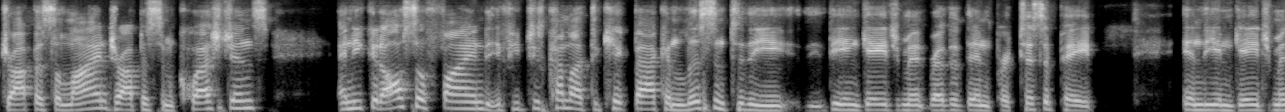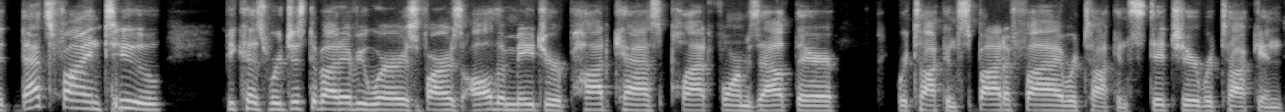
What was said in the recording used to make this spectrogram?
Drop us a line, drop us some questions. And you could also find, if you just kind of like to kick back and listen to the, the engagement rather than participate in the engagement, that's fine too, because we're just about everywhere as far as all the major podcast platforms out there. We're talking Spotify, we're talking Stitcher, we're talking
